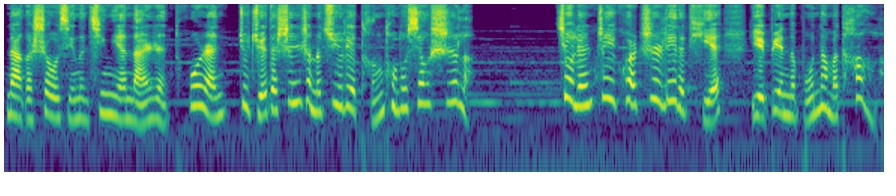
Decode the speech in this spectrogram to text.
那个受刑的青年男人突然就觉得身上的剧烈疼痛都消失了，就连这块炽烈的铁也变得不那么烫了。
